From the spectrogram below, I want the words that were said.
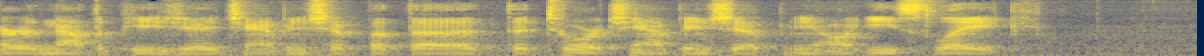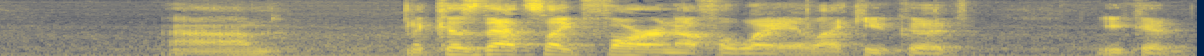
or not the PGA Championship, but the the Tour Championship, you know, East Lake, um, because that's like far enough away. Like you could you could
